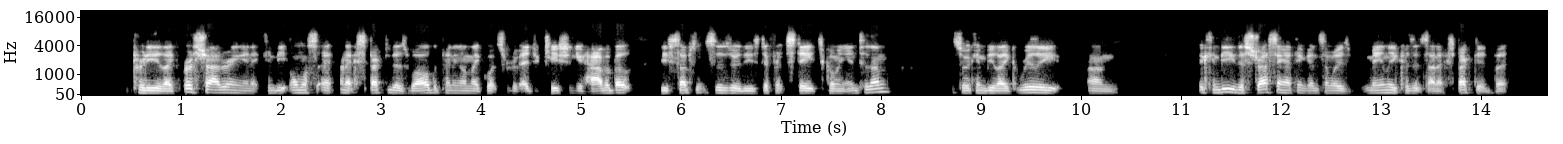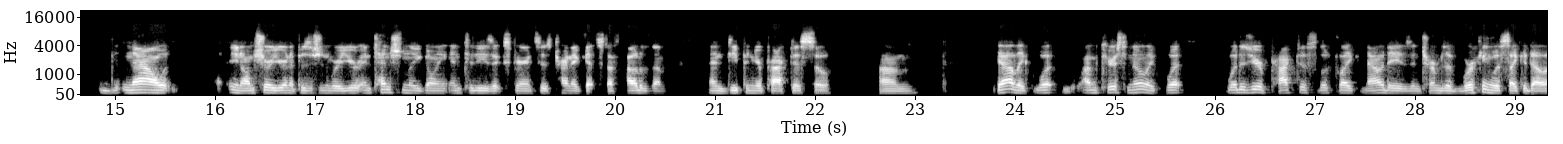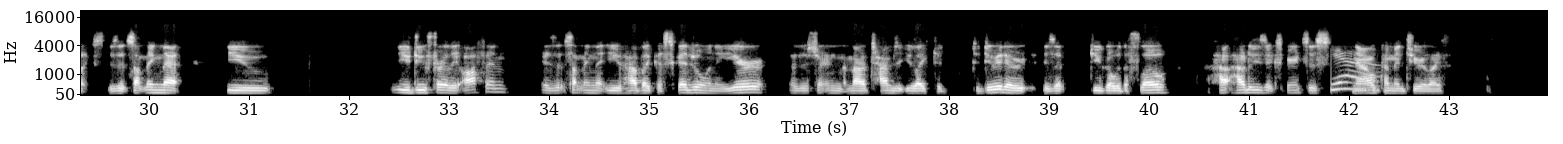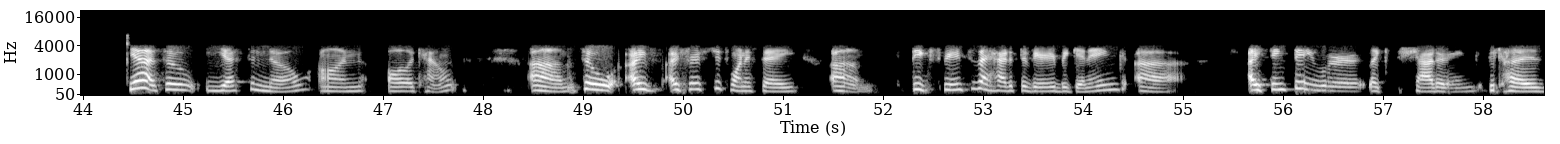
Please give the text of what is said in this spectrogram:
pretty like earth shattering and it can be almost unexpected as well depending on like what sort of education you have about these substances or these different states going into them. So it can be like really um, it can be distressing i think in some ways mainly because it's unexpected but now you know i'm sure you're in a position where you're intentionally going into these experiences trying to get stuff out of them and deepen your practice. So um yeah like what i'm curious to know like what what does your practice look like nowadays in terms of working with psychedelics? Is it something that you you do fairly often? Is it something that you have like a schedule in a year? Is there a certain amount of times that you like to to do it or is it do you go with the flow? How, how do these experiences yeah. now come into your life yeah so yes and no on all accounts um, so i i first just want to say um, the experiences i had at the very beginning uh, i think they were like shattering because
